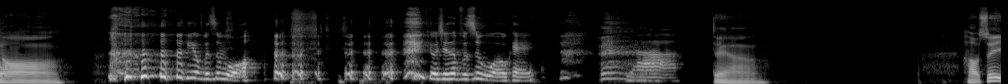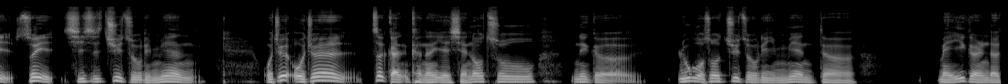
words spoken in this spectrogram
哦！又不是我，有钱的不是我。OK，呀，对啊。好，所以所以其实剧组里面，我觉得我觉得这感可能也显露出那个，如果说剧组里面的每一个人的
